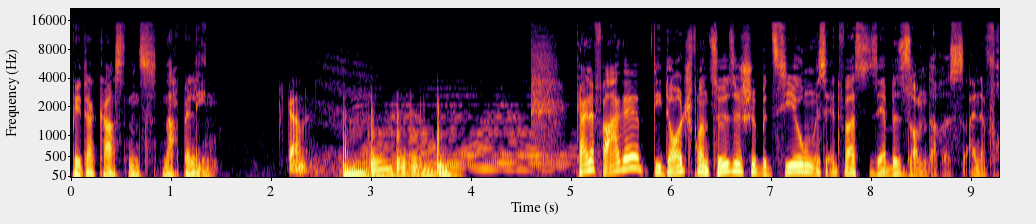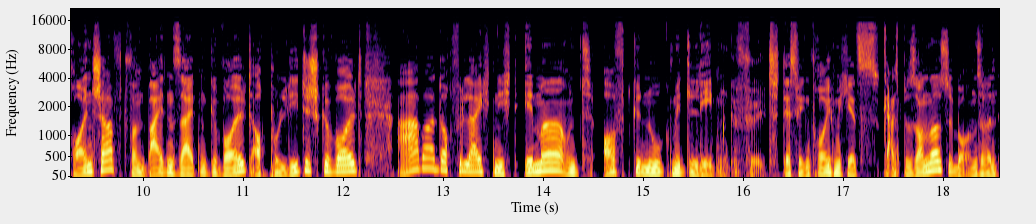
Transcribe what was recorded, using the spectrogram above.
Peter Carstens nach Berlin. Gerne. Keine Frage, die deutsch-französische Beziehung ist etwas sehr Besonderes. Eine Freundschaft, von beiden Seiten gewollt, auch politisch gewollt, aber doch vielleicht nicht immer und oft genug mit Leben gefüllt. Deswegen freue ich mich jetzt ganz besonders über unseren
